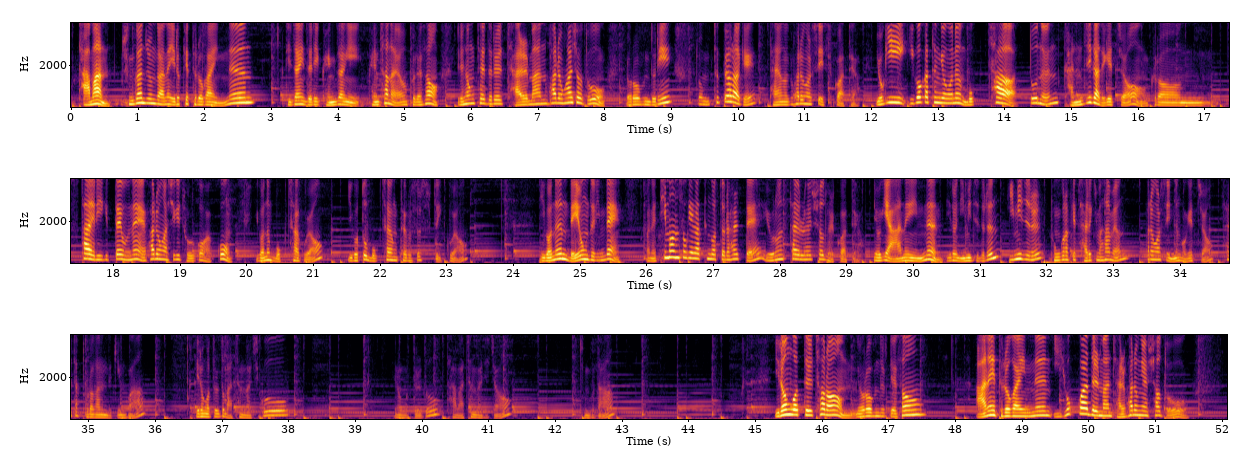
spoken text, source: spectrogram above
다만 중간중간에 이렇게 들어가 있는 디자인들이 굉장히 괜찮아요. 그래서 이런 형태들을 잘만 활용하셔도 여러분들이 좀 특별하게 다양하게 활용할 수 있을 것 같아요. 여기 이것 같은 경우는 목차 또는 간지가 되겠죠. 그런 스타일이기 때문에 활용하시기 좋을 것 같고 이거는 목차고요. 이것도 목차 형태로 쓸 수도 있고요 이거는 내용들인데 팀원 소개 같은 것들을 할 때 이런 스타일로 해주셔도 될 것 같아요. 여기 안에 있는 이런 이미지들은 이미지를 동그랗게 자르기만 하면 활용할 수 있는 거겠죠. 살짝 돌아가는 느낌과 이런 것들도 마찬가지고 이런 것들도 다 마찬가지죠. 전부 다. 이런 것들처럼 여러분들께서 안에 들어가 있는 이 효과들만 잘 활용하셔도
